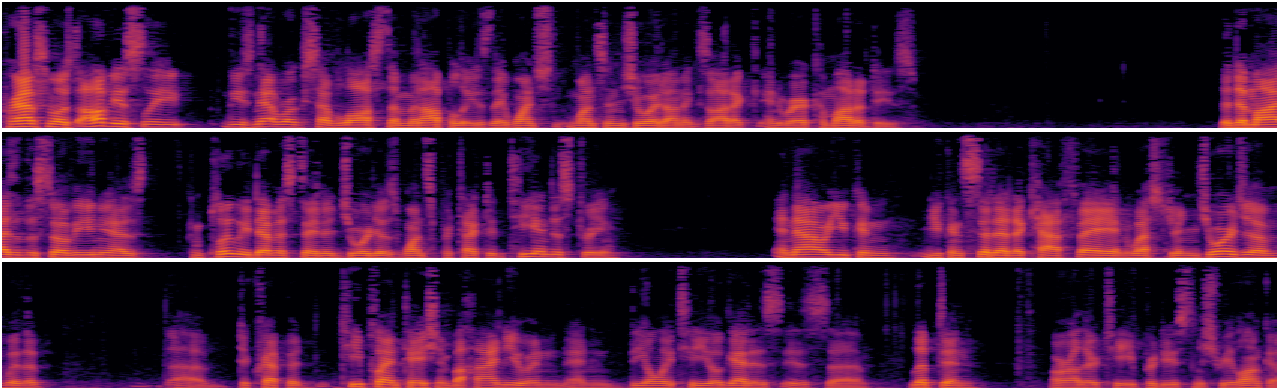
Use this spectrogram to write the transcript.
Perhaps most obviously, these networks have lost the monopolies they once, once enjoyed on exotic and rare commodities. The demise of the Soviet Union has completely devastated Georgia's once protected tea industry. And now you can, you can sit at a cafe in western Georgia with a uh, decrepit tea plantation behind you, and, and the only tea you'll get is, is uh, Lipton or other tea produced in Sri Lanka.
